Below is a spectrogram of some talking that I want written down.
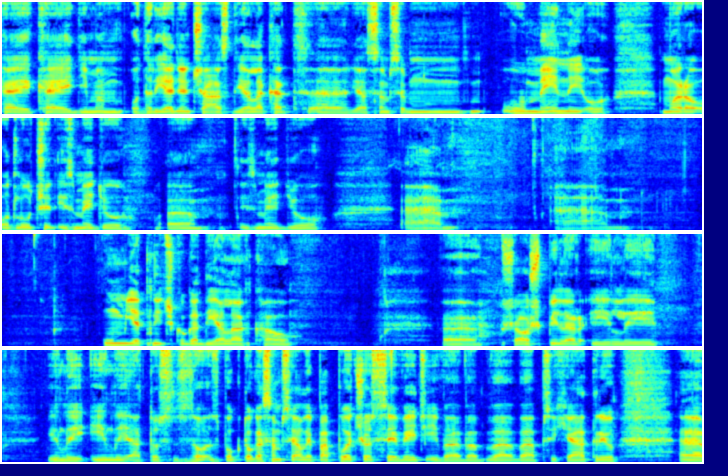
kaj, kaj imam određen čas dijela kad uh, ja sam se u meni o, morao odlučiti između uh, između um, um, umjetničkoga dijela kao e, šaušpiler ili ili, ili, a to zbog toga sam se ali pa počeo se već i va, va, va, va psihijatriju e,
